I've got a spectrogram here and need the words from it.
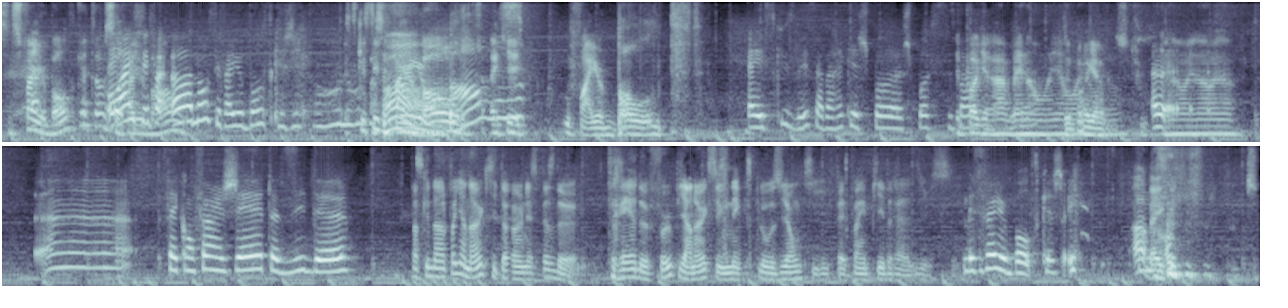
C'est-tu Firebolt que t'as ou Ouais, c'est Fireball? fa- Ah non, c'est Firebolt que j'ai. Oh non. Est-ce que c'est. Firebolt? Ok. ou Firebolt? Eh, excusez, ça paraît que je suis pas, je suis pas C'est super. pas grave, ben non, C'est pas grave du tout. Euh, voyons. Non, non, non. euh, Fait qu'on fait un jet, t'as dit de. Parce que dans le fond, il y en a un qui est un espèce de trait de feu, puis il y en a un qui c'est une explosion qui fait 20 pieds de radius. Mais c'est Firebolt que j'ai. Ah, ben écoute, tu,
